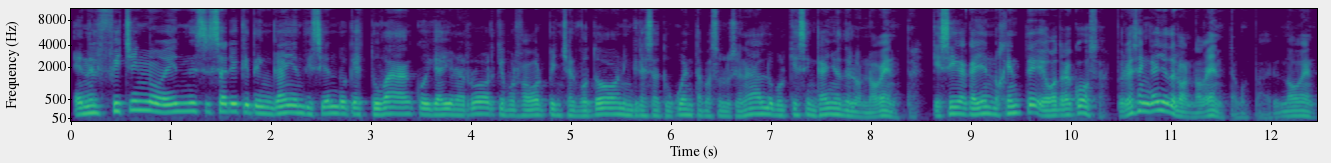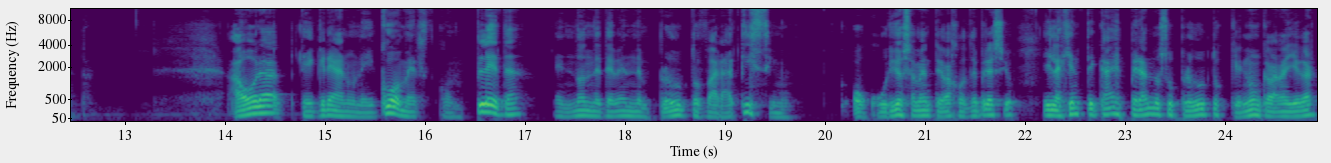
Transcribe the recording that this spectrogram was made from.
En el phishing no es necesario que te engañen diciendo que es tu banco y que hay un error, que por favor pincha el botón, ingresa a tu cuenta para solucionarlo, porque ese engaño es de los 90. Que siga cayendo gente es otra cosa, pero ese engaño es de los 90, compadre, 90. Ahora te crean una e-commerce completa en donde te venden productos baratísimos o curiosamente bajos de precio y la gente cae esperando sus productos que nunca van a llegar,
